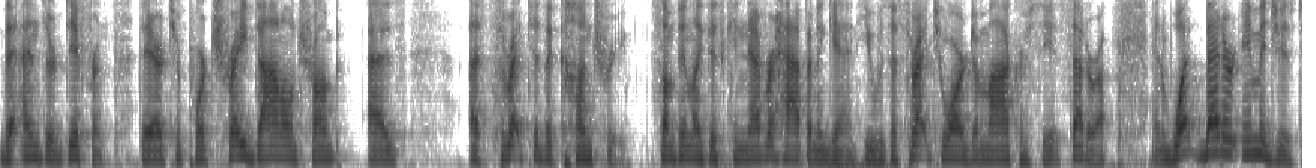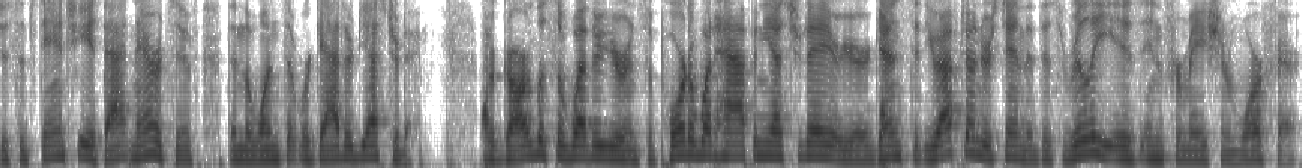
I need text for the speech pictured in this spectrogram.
the ends are different. They are to portray Donald Trump as a threat to the country. Something like this can never happen again. He was a threat to our democracy, etc. And what better images to substantiate that narrative than the ones that were gathered yesterday? Regardless of whether you're in support of what happened yesterday or you're against it, you have to understand that this really is information warfare.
